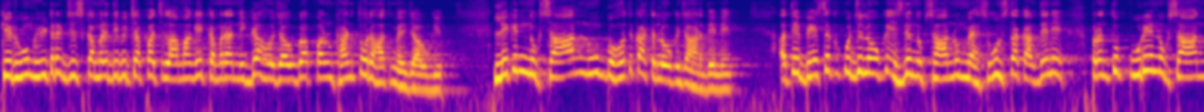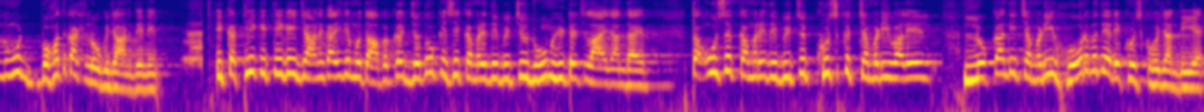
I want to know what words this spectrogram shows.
ਕਿ ਰੂਮ ਹੀਟਰ ਜਿਸ ਕਮਰੇ ਦੇ ਵਿੱਚ ਆਪਾਂ ਚਲਾਵਾਂਗੇ, ਕਮਰਾ ਨਿੱਘਾ ਹੋ ਜਾਊਗਾ, ਆਪਾਂ ਨੂੰ ਠੰਡ ਤੋਂ ਰਾਹਤ ਮਿਲ ਜਾਊਗੀ। ਲੇਕਿਨ ਨੁਕਸਾਨ ਨੂੰ ਬਹੁਤ ਘੱਟ ਲੋਕ ਜਾਣਦੇ ਨੇ ਅਤੇ ਬੇਸ਼ੱਕ ਕੁਝ ਲੋਕ ਇਸ ਦੇ ਨੁਕਸਾਨ ਨੂੰ ਮਹਿਸੂਸ ਤਾਂ ਕਰਦੇ ਨੇ, ਪਰੰਤੂ ਪੂਰੇ ਨੁਕਸਾਨ ਨੂੰ ਬਹੁਤ ਘੱਟ ਲੋਕ ਜਾਣਦੇ ਨੇ। ਇਕੱਠੀ ਕੀਤੀ ਗਈ ਜਾਣਕਾਰੀ ਦੇ ਮੁਤਾਬਕ, ਜਦੋਂ ਕਿਸੇ ਕਮਰੇ ਦੇ ਵਿੱਚ ਰੂਮ ਹੀਟਰ ਚਲਾਇਆ ਜਾਂਦਾ ਹੈ, ਤਾਂ ਉਸ ਕਮਰੇ ਦੇ ਵਿੱਚ ਖੁਸ਼ਕ ਚਮੜੀ ਵਾਲੇ ਲੋਕਾਂ ਦੀ ਚਮੜੀ ਹੋਰ ਵਧੇਰੇ ਖੁਸ਼ਕ ਹੋ ਜਾਂਦੀ ਹੈ।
